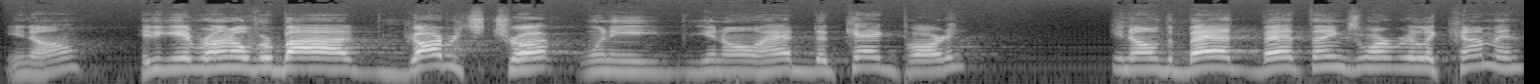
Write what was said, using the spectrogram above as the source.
you know. He didn't get run over by a garbage truck when he, you know, had the keg party. You know, the bad, bad things weren't really coming.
